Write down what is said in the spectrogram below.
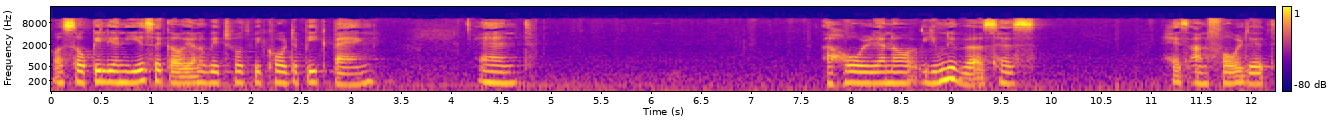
or so billion years ago, you know, which what we call the Big Bang, and a whole, you know, universe has has unfolded.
